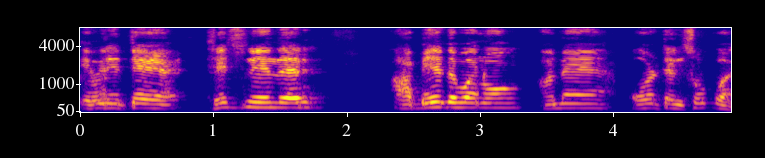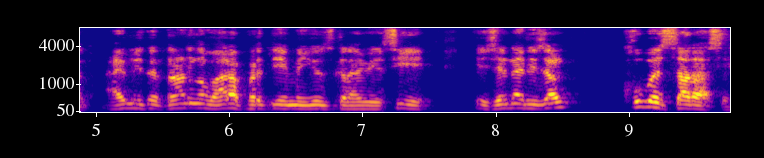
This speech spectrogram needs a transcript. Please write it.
એવી રીતે થ્રીપ્સની અંદર આ બે દવાનો અમે ઓર્ટેન સુપર આવી રીતે ત્રણનો વારા ફરતી અમે યુઝ કરાવીએ છીએ. કે જેના રિઝલ્ટ ખૂબ જ સારા છે.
